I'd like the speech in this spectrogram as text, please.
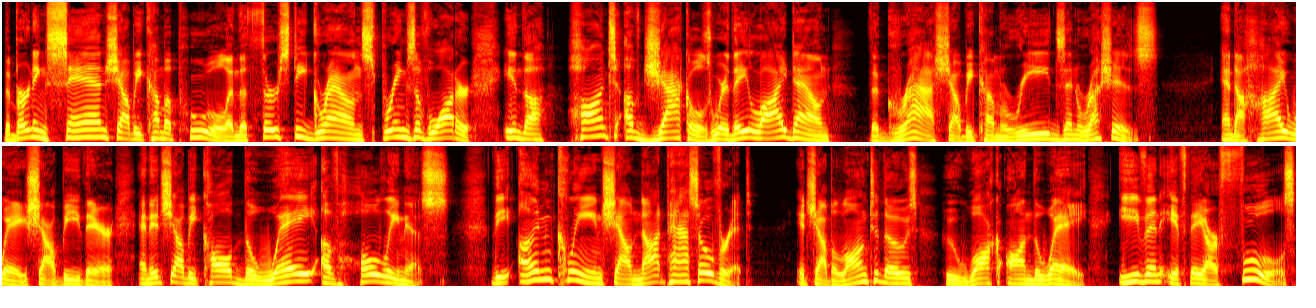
The burning sand shall become a pool, and the thirsty ground springs of water. In the haunt of jackals, where they lie down, the grass shall become reeds and rushes and a highway shall be there, and it shall be called the way of holiness. The unclean shall not pass over it. It shall belong to those who walk on the way. Even if they are fools,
